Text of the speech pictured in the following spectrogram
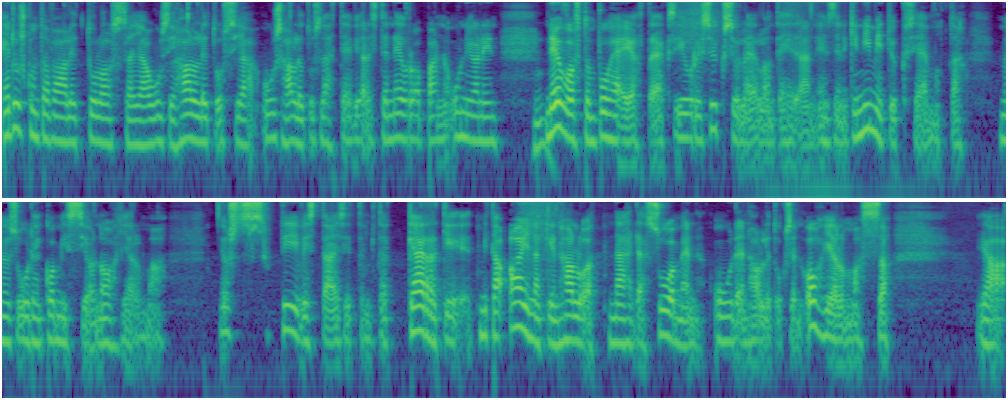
eduskuntavaalit tulossa ja uusi hallitus ja uusi hallitus lähtee vielä sitten Euroopan unionin hmm. neuvoston puheenjohtajaksi juuri syksyllä, jolloin tehdään ensinnäkin nimityksiä, mutta myös uuden komission ohjelmaa. Jos tiivistäisit tämmöistä kärki, että mitä ainakin haluat nähdä Suomen uuden hallituksen ohjelmassa ja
